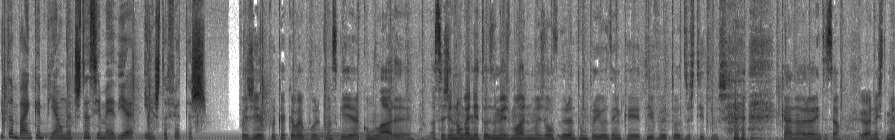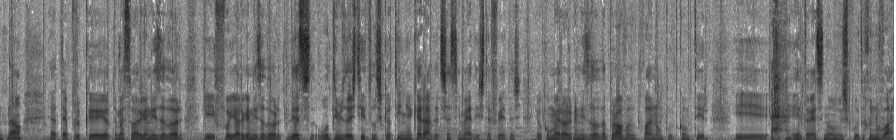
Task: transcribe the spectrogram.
e também campeão na distância média e em estafetas. Foi giro porque acabei por conseguir acumular, eh, ou seja, não ganhei todos no mesmo ano, mas houve durante um período em que tive todos os títulos cá na orientação. Agora neste momento não, até porque eu também sou organizador e fui organizador desses últimos dois títulos que eu tinha, que era da distância média e estafetas. Eu como era organizador da prova, claro, não pude competir e então esses não os pude renovar.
